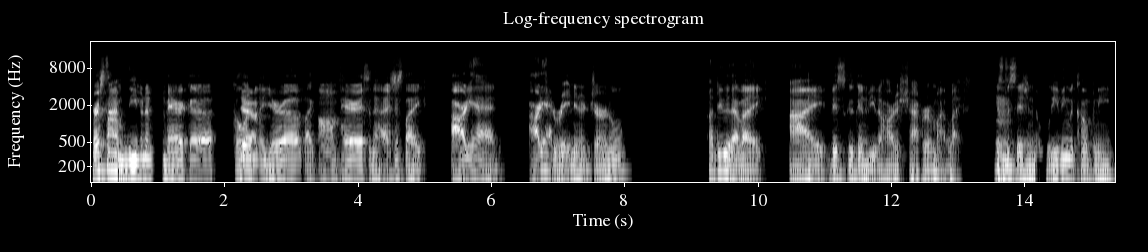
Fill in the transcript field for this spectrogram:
first time leaving America, going yeah. to Europe, like on Paris, and I was just like, I already had, I already had written in a journal, a do that like I this is going to be the hardest chapter of my life. This hmm. decision of leaving the company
